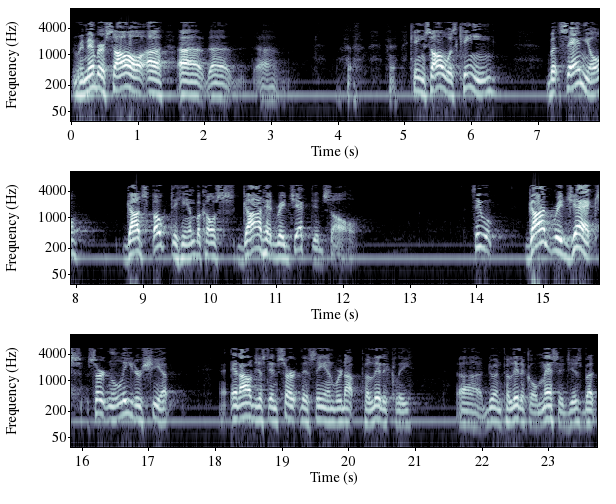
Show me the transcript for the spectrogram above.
Remember Saul, uh, uh, uh, uh King Saul was king, but Samuel, God spoke to him because God had rejected Saul. See, well, God rejects certain leadership, and I'll just insert this in. We're not politically uh, doing political messages, but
